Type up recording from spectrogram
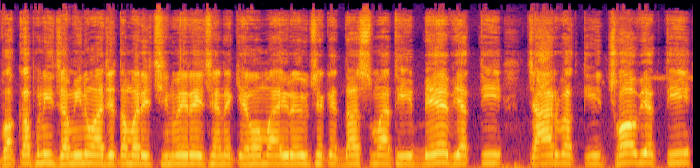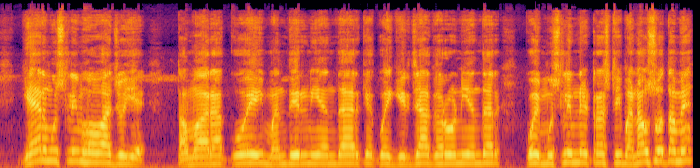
વકફની જમીનો આજે તમારી છીનવાઈ રહી છે અને કહેવામાં આવી રહ્યું છે કે દસમાંથી બે વ્યક્તિ, ચાર વ્યક્તિ, છ વ્યક્તિ ગેરમુસ્લિમ હોવા જોઈએ. તમારા કોઈ મંદિરની અંદર કે કોઈ ગિરજાઘરોની અંદર કોઈ મુસ્લિમને ટ્રસ્ટી બનાવશો તમે?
